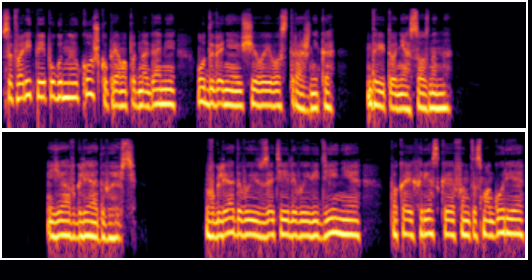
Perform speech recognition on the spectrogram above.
сотворить перепуганную кошку прямо под ногами у догоняющего его стражника, да и то неосознанно. Я вглядываюсь вглядываясь в затейливые видения, пока их резкая фантасмагория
